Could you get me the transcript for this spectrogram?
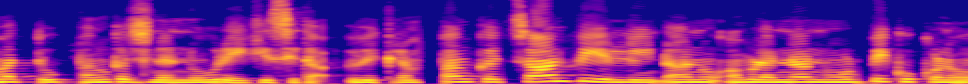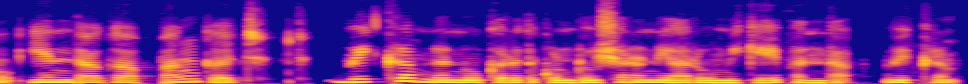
ಮತ್ತು ಪಂಕಜ್ನನ್ನು ರೇಗಿಸಿದ ವಿಕ್ರಮ್. ಪಂಕಜ್, ಸಾನ್ವಿಯಲ್ಲಿ ನಾನು ಅವಳನ್ನ ನೋಡ್ಬೇಕು ಕಣೋ ಎಂದಾಗ ಪಂಕಜ್ ವಿಕ್ರಮ್ನನ್ನು ಕರೆದುಕೊಂಡು ಶರಣ್ಯ ರೂಮಿಗೆ ಬಂದ. ವಿಕ್ರಮ್,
